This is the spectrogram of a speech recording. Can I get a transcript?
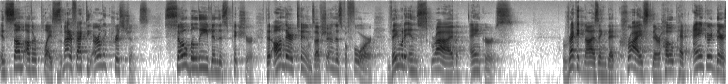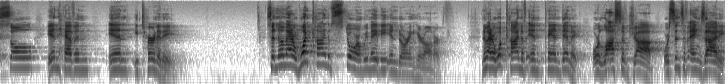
in some other place. As a matter of fact, the early Christians so believed in this picture that on their tombs, I've shown this before, they would inscribe anchors, recognizing that Christ, their hope, had anchored their soul in heaven in eternity. So, no matter what kind of storm we may be enduring here on earth, no matter what kind of pandemic or loss of job or sense of anxiety,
